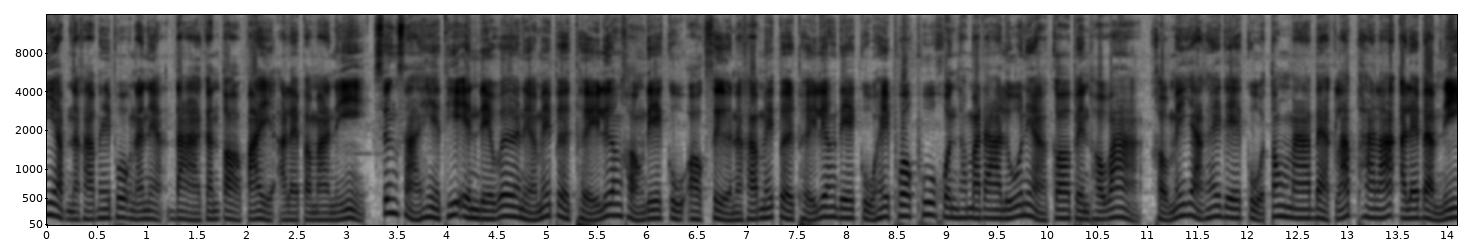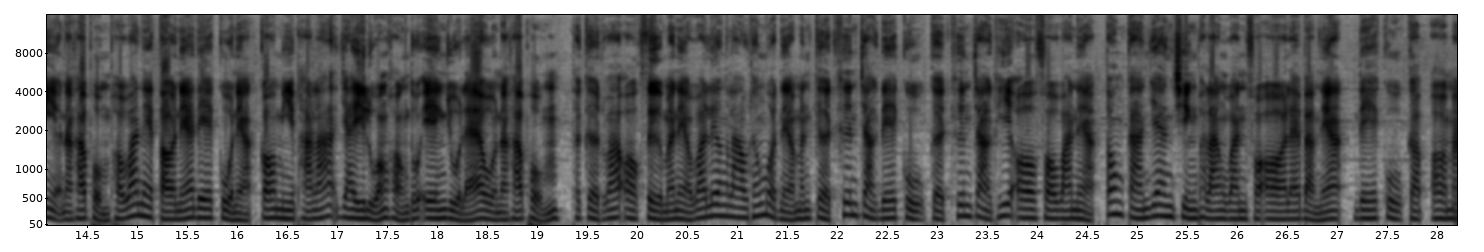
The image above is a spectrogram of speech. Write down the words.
งียบๆนะครับ ให้พวกนั้นเนี่ยด่ากันต่อไปอะไรประมาณนี้ ซึ่งสาเหตุที่ Endeavor เนี่ยไม่เปิดเผยเรื่องของเดกูออกสื่อนะครับ ไม่เปิดเผยเรื่องเดกูให้พวกผู้คนธรรมดารู้เนี่ยก็เป็นเพราะว่าเขาไม่อยากให้เดกูต้องมาแบกรับภาระอะไรแบบแบบนี้นะครับผมเพราะว่าในตอนนี้เดกุเนี่ยก็มีภาระใหญ่หลวงของตัวเองอยู่แล้วนะครับผมถ้าเกิดว่าออกสื่อมาเนี่ยว่าเรื่องราวทั้งหมดเนี่ยมันเกิดขึ้นจากเดกุเกิดขึ้นจากที่ All for One เนี่ยต้องการแย่งชิงพลัง One for All อะไรแบบเนี้ยเดกุกับออไม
